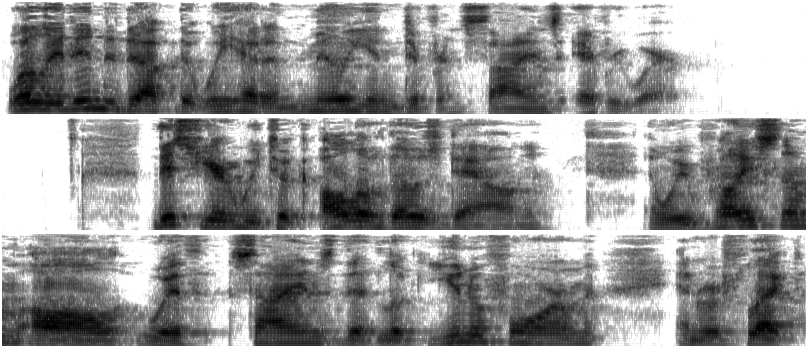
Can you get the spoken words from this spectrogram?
Well, it ended up that we had a million different signs everywhere. This year we took all of those down and we replaced them all with signs that look uniform and reflect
